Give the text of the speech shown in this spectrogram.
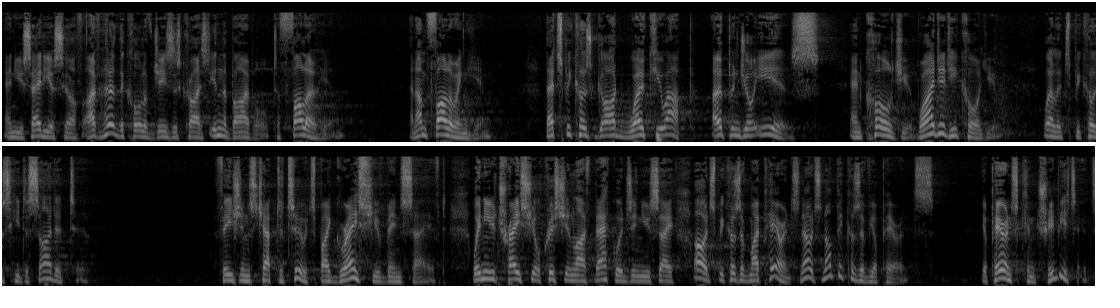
and you say to yourself, I've heard the call of Jesus Christ in the Bible to follow him, and I'm following him, that's because God woke you up, opened your ears, and called you. Why did he call you? Well, it's because he decided to. Ephesians chapter 2, it's by grace you've been saved. When you trace your Christian life backwards and you say, oh, it's because of my parents. No, it's not because of your parents. Your parents contributed,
